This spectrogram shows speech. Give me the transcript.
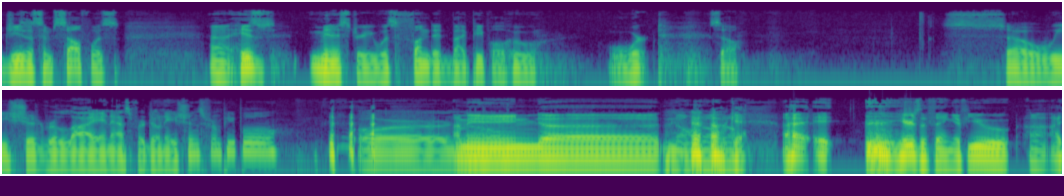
Jesus himself was uh, his ministry was funded by people who worked. So So we should rely and ask for donations from people, or I mean, uh, no, no, no. Okay. Uh, it, here's the thing: if you, uh, I,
